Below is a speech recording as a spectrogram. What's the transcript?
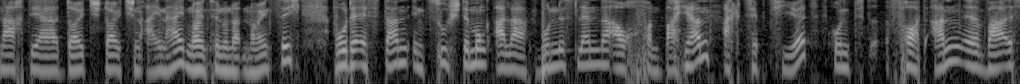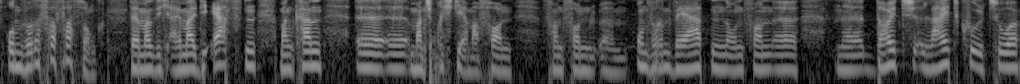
nach der deutsch-deutschen Einheit 1990 wurde es dann in Zustimmung aller Bundesländer, auch von Bayern, akzeptiert. Und fortan äh, war es unsere Verfassung. Wenn man sich einmal die ersten, man kann, äh, äh man spricht ja immer von, von, von ähm, unseren Werten und von äh, eine Deutsch-Leitkultur.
